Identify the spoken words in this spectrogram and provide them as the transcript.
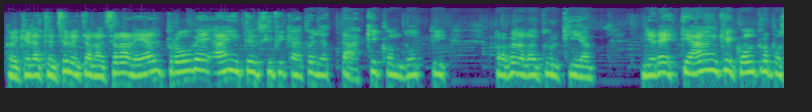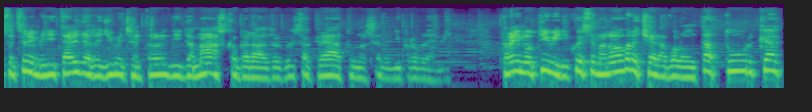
perché l'attenzione internazionale è altrove, ha intensificato gli attacchi condotti proprio dalla Turchia diretti anche contro postazioni militari del regime centrale di Damasco, peraltro, questo ha creato una serie di problemi. Tra i motivi di queste manovre c'è la volontà turca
